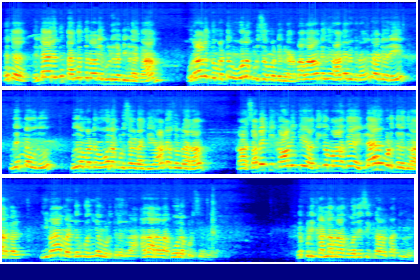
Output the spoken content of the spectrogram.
என்ன எல்லாருக்கும் தங்கத்தினாலே வீடு கட்டி கிடக்காம் ஒரு ஆளுக்கு மட்டும் ஓலை குடிசை மட்டும் கிடக்கும் அப்ப ஆண்டு ஆண்டை இருக்கிறாங்க ஆண்டவரே? இது என்ன உது இதுல மட்டும் ஓலை குடிசை கிடக்கு. ஆண்டவர் சொல்றாராம் கா- சபைக்கு காணிக்கை அதிகமாக எல்லாரும் கொடுத்திருக்கிறார்கள். இவா மட்டும் கொஞ்சம் கொடுத்திருக்கிறான் அதான் அவ ஓலை குடிசை எப்படி கள்ளமாக உதசிக்கிறாங்க பாத்தீங்களா?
